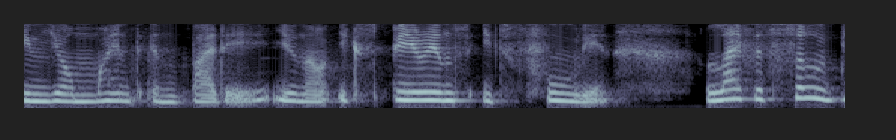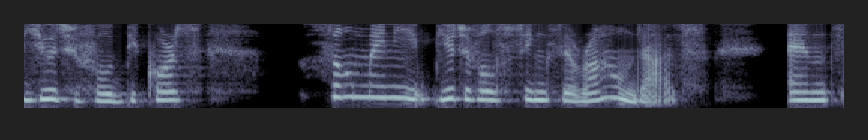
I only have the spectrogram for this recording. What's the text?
in your mind and body you know. Experience it fully. Life is so beautiful because so many beautiful things around us and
